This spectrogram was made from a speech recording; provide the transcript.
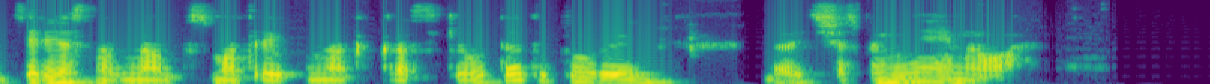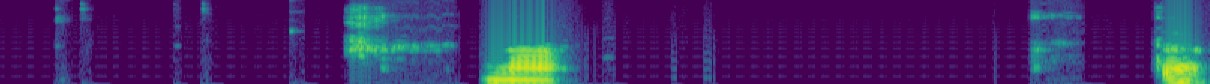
интересно нам посмотреть на как раз таки вот этот уровень. Давайте сейчас поменяем его. На. Так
